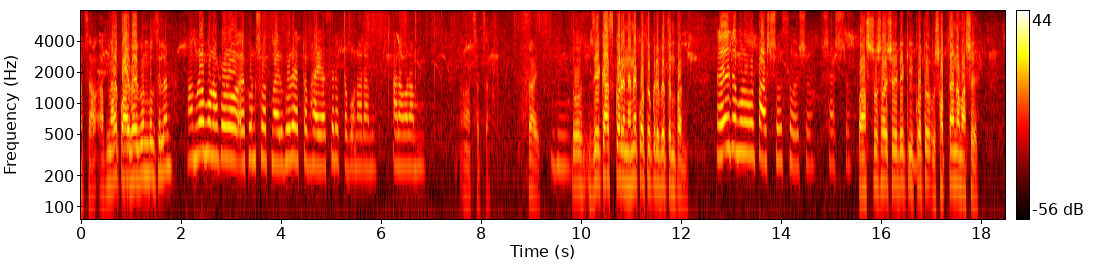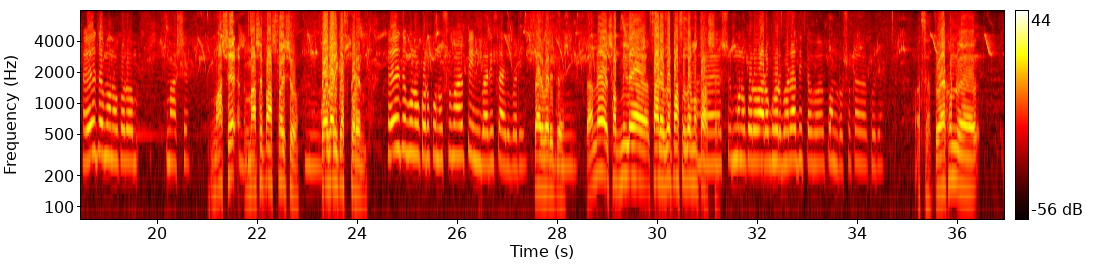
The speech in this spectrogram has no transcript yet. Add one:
আচ্ছা আপনারা কয় ভাই বোন বলছিলেন? আমরা মনে করো এখন সৎ মায়ের ঘরে একটা ভাই আছে একটা বোন আর আমি আর আমার আম্মু। আচ্ছা আচ্ছা তাই। তো যে কাজ করেন এনে কত করে বেতন পান? এই যে মনে করো পাঁচশো ছয়শো সাতশো। পাঁচশো ছয়শো এটা কি কত সপ্তাহে না মাসে? এই যে মনে করো মাসে। মাসে মাসে পাঁচ ছয়শো। কয় বাড়ি কাজ করেন? এই যে মনে করো কোনো সময় তিন বাড়ি চার বাড়ি চার বাড়িতে তাহলে সব মিলে চার হাজার পাঁচ হাজার মতো আসে। হ্যাঁ, মনে করো আরও ঘর ভাড়া দিতে হয় পনেরোশো টাকা করে। আচ্ছা তো এখন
